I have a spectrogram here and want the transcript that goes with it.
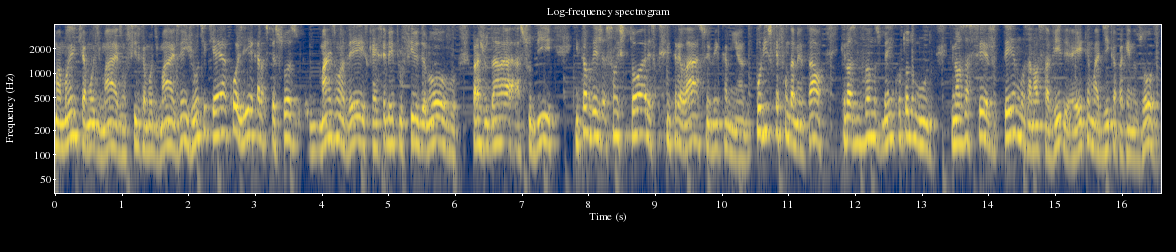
Uma mãe que amou demais, um filho que amou demais, vem junto e quer acolher aquelas pessoas mais uma vez, quer receber para o filho de novo, para ajudar a subir. Então, veja, são histórias que se entrelaçam e vêm caminhando. Por isso que é fundamental que nós vivamos bem com todo mundo, que nós acertemos a nossa vida, e aí tem uma dica para quem nos ouve:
